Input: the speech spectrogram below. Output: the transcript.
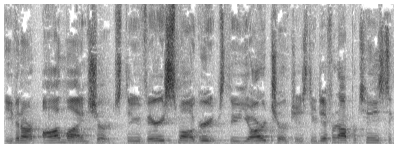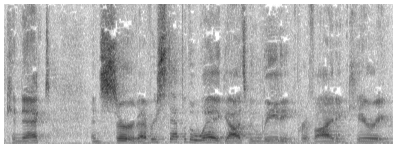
even our online church, through very small groups, through yard churches, through different opportunities to connect and serve. Every step of the way, God's been leading, providing, caring,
